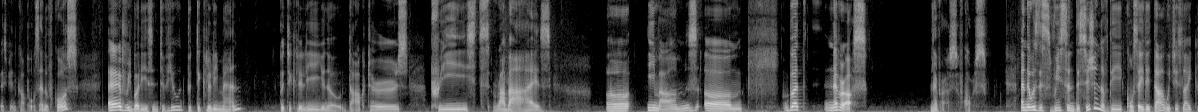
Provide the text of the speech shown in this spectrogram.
lesbian couples? And of course, everybody is interviewed, particularly men, particularly, you know, doctors, priests, rabbis, uh, imams, um, but never us. Never us, of course. And there was this recent decision of the Conseil d'Etat, which is like,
